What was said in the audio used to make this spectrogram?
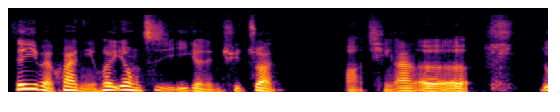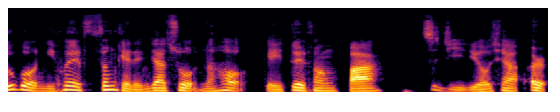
这一百块你会用自己一个人去赚啊，请按二二二。如果你会分给人家做，然后给对方八，自己留下二，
